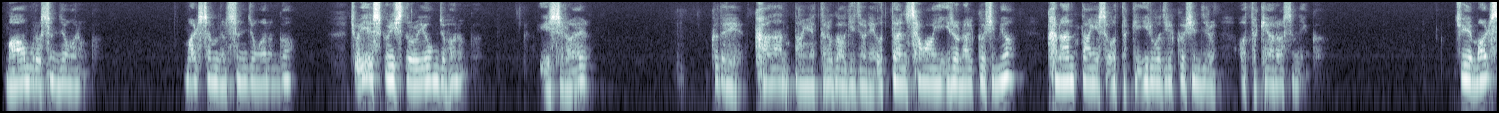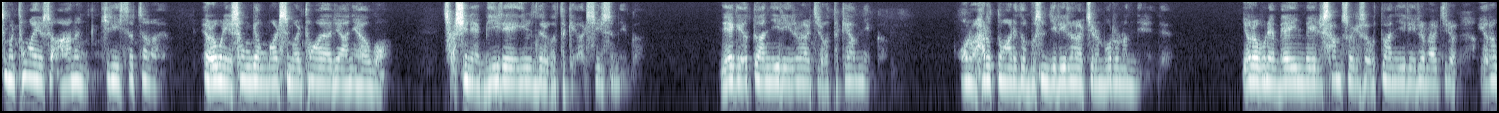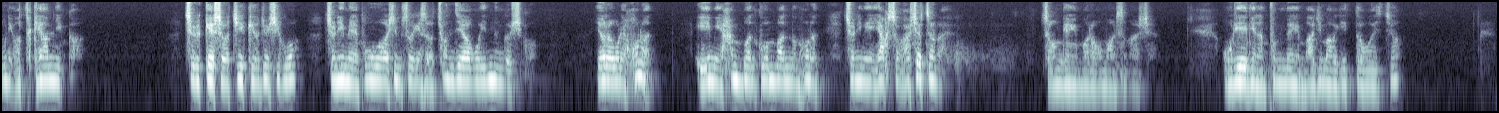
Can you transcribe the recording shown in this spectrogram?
마음으로 순종하는 것, 말씀을 순종하는 것, 주 예수 그리스도를 영접하는 것. 이스라엘 그들이 가나안 땅에 들어가기 전에 어떠한 상황이 일어날 것이며 가나안 땅에서 어떻게 이루어질 것인지를 어떻게 알았습니까? 주의 말씀을 통하여서 아는 길이 있었잖아요. 여러분이 성경 말씀을 통하지 아니하고 자신의 미래의 일들을 어떻게 알 수 있습니까? 내게 어떠한 일이 일어날지를 어떻게 합니까? 오늘 하루 동안에도 무슨 일이 일어날지를 모르는 일인데 여러분의 매일매일 삶 속에서 어떠한 일이 일어날지를 여러분이 어떻게 합니까? 주께서 지켜주시고 주님의 보호하심 속에서 존재하고 있는 것이고 여러분의 혼은 이미 한 번 구원받는 혼은 주님이 약속하셨잖아요. 성경이 뭐라고 말씀하셔요? 우리에게는 분명히 마지막이 있다고 했죠.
